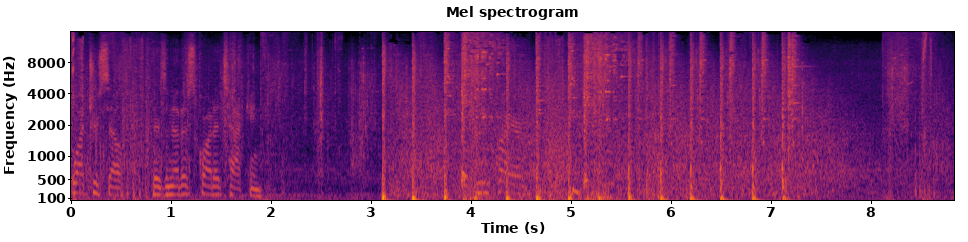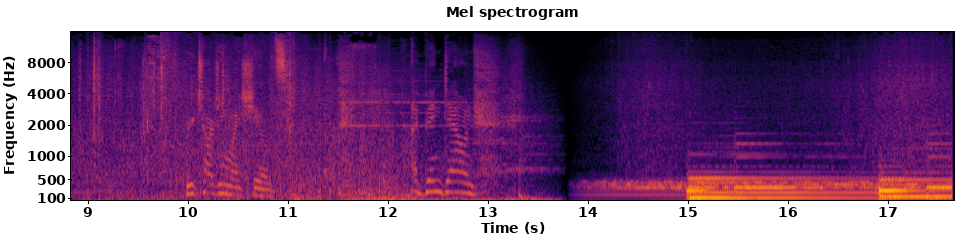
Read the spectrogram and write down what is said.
Watch yourself. There's another squad attacking. Opening fire. Recharging my shields. I've been down.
